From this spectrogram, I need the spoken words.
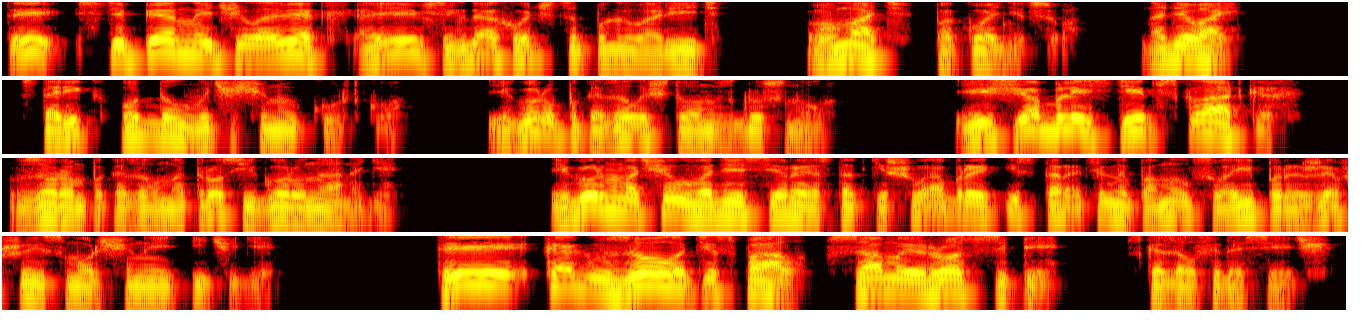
Ты степенный человек, а ей всегда хочется поговорить. В мать покойницу. Надевай. Старик отдал вычищенную куртку. Егору показалось, что он взгрустнул. «Еще блестит в складках», — взором показал матрос Егору на ноги. Егор намочил в воде серые остатки швабры и старательно помыл свои порыжевшие сморщенные ичиги. «Ты как в золоте спал, в самой россыпи», — сказал Федосеич.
